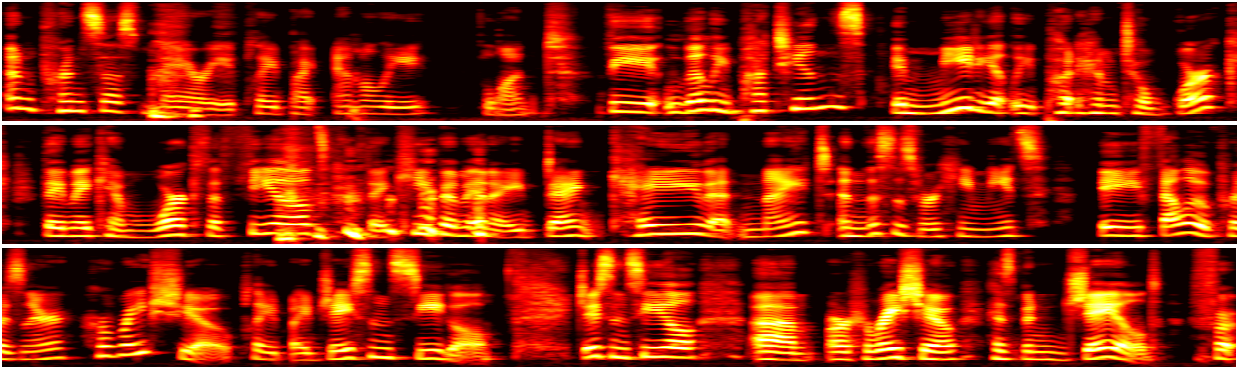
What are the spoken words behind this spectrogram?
and Princess Mary, played by Emily Blunt. The Lilliputians immediately put him to work. They make him work the fields. They keep him in a dank cave at night, and this is where he meets a fellow prisoner, Horatio, played by Jason Segel. Jason Segel, um, or Horatio, has been jailed for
